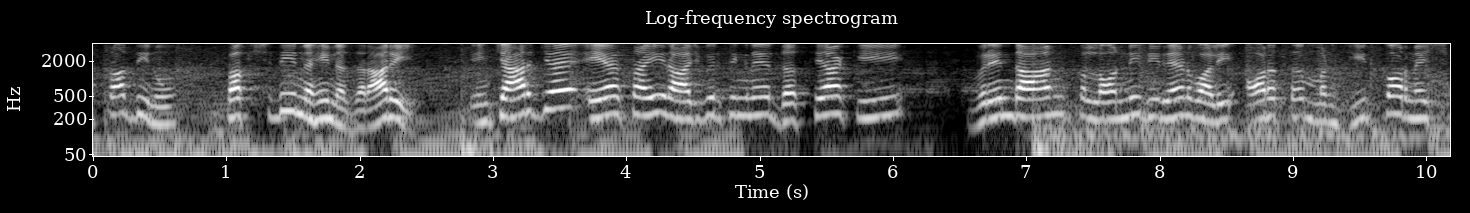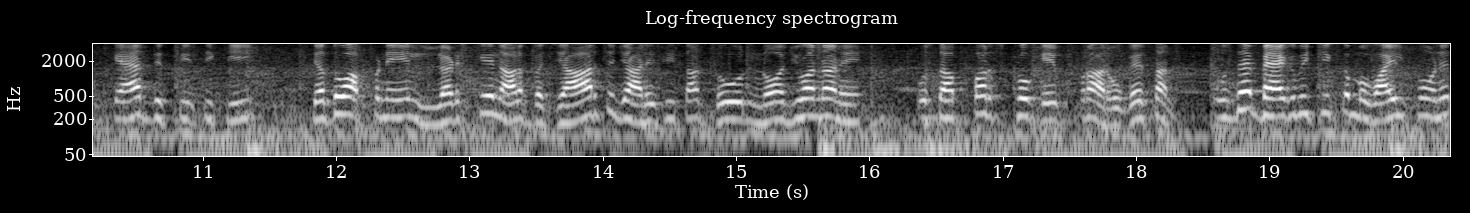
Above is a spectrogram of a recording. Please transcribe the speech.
ਅਪਰਾਧੀ ਨੂੰ ਬਖਸ਼ਦੀ ਨਹੀਂ ਨਜ਼ਰ ਆ ਰਹੀ। ਇੰਚਾਰਜ ਏਐਸਆਈ ਰਾਜਵੀਰ ਸਿੰਘ ਨੇ ਦੱਸਿਆ ਕਿ ਵਰਿੰਦਾਨ ਕਲੋਨੀ ਦੀ ਰਹਿਣ ਵਾਲੀ ਔਰਤ ਮਨਜੀਤ ਕੌਰ ਨੇ ਸ਼ਿਕਾਇਤ ਦਿੱਤੀ ਸੀ ਕਿ ਜਦੋਂ ਆਪਣੇ ਲੜਕੇ ਨਾਲ ਬਾਜ਼ਾਰ 'ਚ ਜਾ ਰਹੀ ਸੀ ਤਾਂ ਦੋ ਨੌਜਵਾਨਾਂ ਨੇ ਉਸ ਦਾ ਪਰਸ ਖੋ ਕੇ ਫਰਾਰ ਹੋ ਗਏ ਸਨ। ਉਸ ਦੇ ਬੈਗ ਵਿੱਚ ਇੱਕ ਮੋਬਾਈਲ ਫੋਨ,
